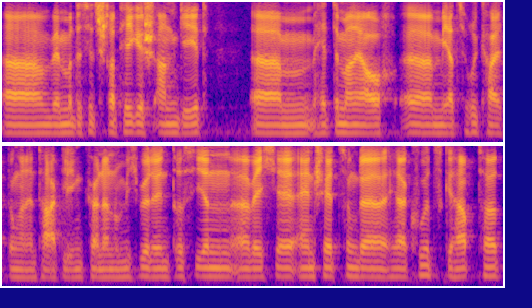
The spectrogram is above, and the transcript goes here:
äh, wenn man das jetzt strategisch angeht ähm, hätte man ja auch äh, mehr Zurückhaltung an den Tag legen können. Und mich würde interessieren, äh, welche Einschätzung der Herr Kurz gehabt hat,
